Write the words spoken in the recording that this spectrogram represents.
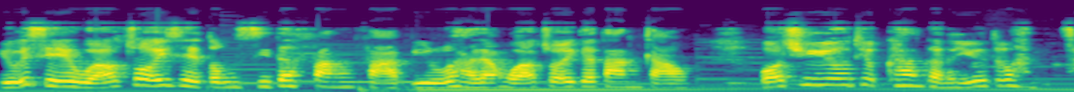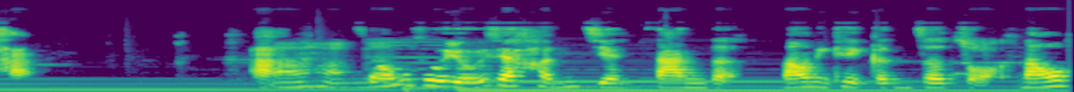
有一些我要做一些东西的方法，比如好像我要做一个蛋糕，我要去 YouTube 看，可能 YouTube 很长。啊，小红书有一些很简单的，然后你可以跟着做。然后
